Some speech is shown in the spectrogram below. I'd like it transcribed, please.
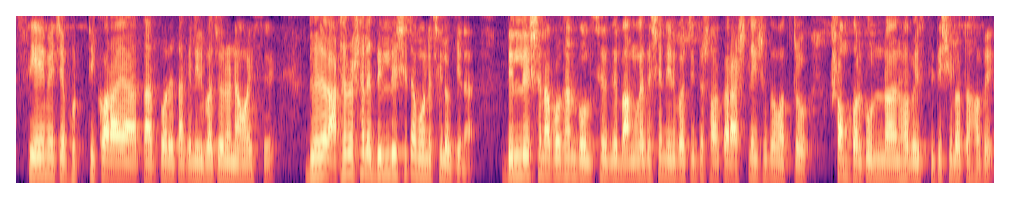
সিএমএচে ভর্তি করায়া তারপরে তাকে নির্বাচনে নেওয়া হয়েছে। দুই হাজার আঠেরো সালে দিল্লি সেটা মনে ছিল কিনা? দিল্লির সেনাপ্রধান বলছে যে, বাংলাদেশে নির্বাচিত সরকার আসলেই শুধুমাত্র সম্পর্ক উন্নয়ন হবে, স্থিতিশীলতা হবে।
